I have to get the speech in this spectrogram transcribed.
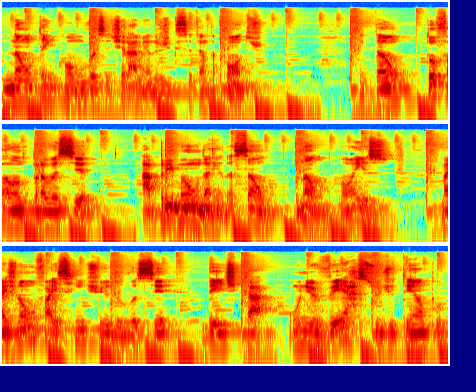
não tem como você tirar menos de 70 pontos. Então, estou falando para você abrir mão da redação? Não, não é isso mas não faz sentido você dedicar universo de tempo,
